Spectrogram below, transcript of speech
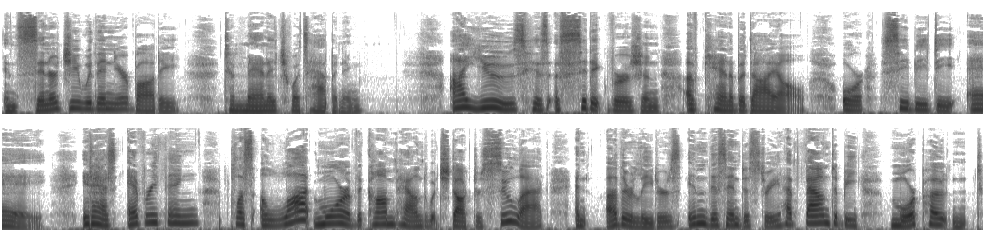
in synergy within your body to manage what's happening. I use his acidic version of cannabidiol, or CBDA. It has everything plus a lot more of the compound which Dr. Sulak and other leaders in this industry have found to be more potent,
